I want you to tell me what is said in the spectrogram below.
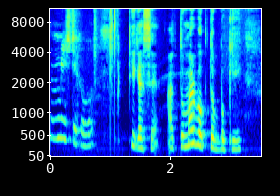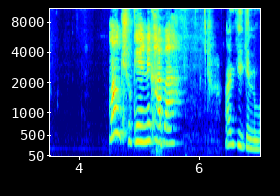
আমি মিষ্টি খাব। ঠিক আছে। আর তোমার বক্তব্য কি? মাংস কিনে খাবা। আর কি কিনব?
